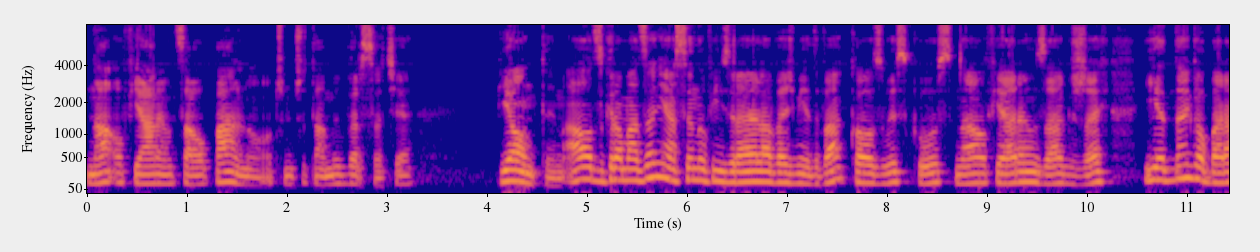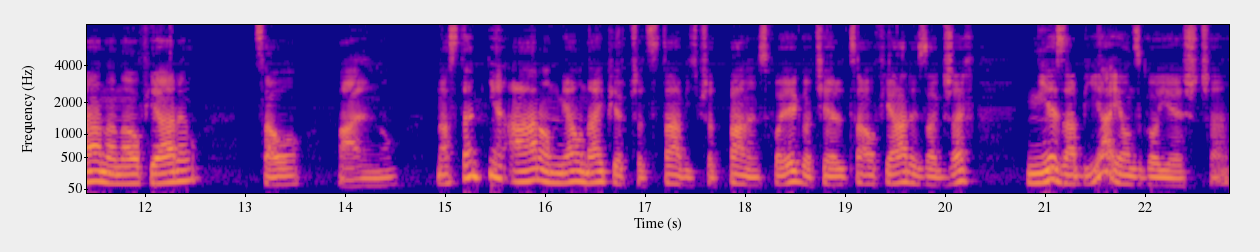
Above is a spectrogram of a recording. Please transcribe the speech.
na ofiarę całopalną, o czym czytamy w wersecie piątym. A od zgromadzenia synów Izraela weźmie dwa kozły z kus na ofiarę za grzech i jednego barana na ofiarę całopalną. Następnie Aaron miał najpierw przedstawić przed Panem swojego cielca ofiary za grzech, nie zabijając go jeszcze.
